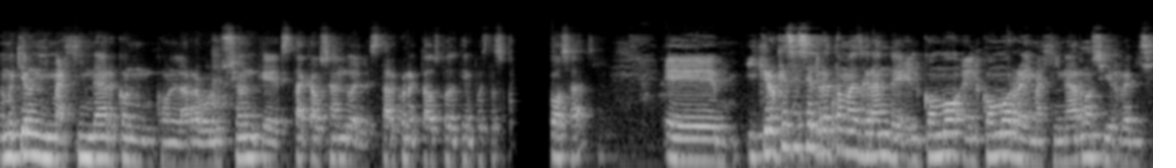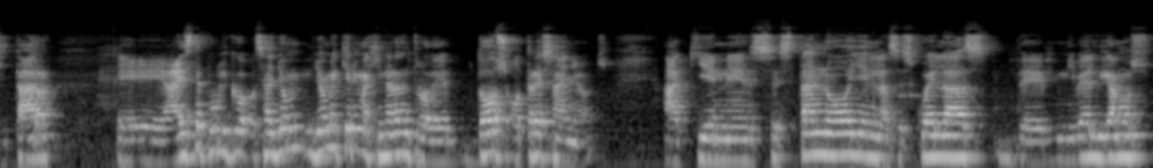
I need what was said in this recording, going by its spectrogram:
No me quiero ni imaginar con, con la revolución que está causando el estar conectados todo el tiempo a estas cosas. Y creo que ese es el reto más grande, el cómo, el cómo reimaginarnos y revisitar eh, a este público, o sea, yo, yo me quiero imaginar dentro de dos o tres años a quienes están hoy en las escuelas de nivel, digamos,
